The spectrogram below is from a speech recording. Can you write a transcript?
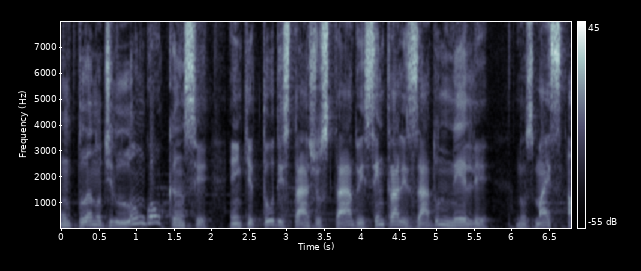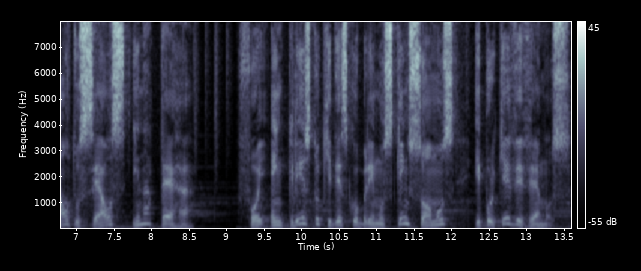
um plano de longo alcance em que tudo está ajustado e centralizado nele, nos mais altos céus e na terra. Foi em Cristo que descobrimos quem somos e por que vivemos.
